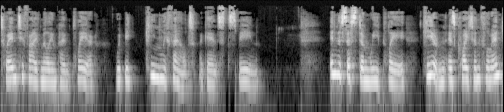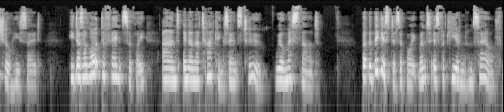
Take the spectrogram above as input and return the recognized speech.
£25 million player would be keenly felt against Spain. In the system we play, Kieran is quite influential, he said. He does a lot defensively and in an attacking sense too. We'll miss that. But the biggest disappointment is for Kieran himself.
